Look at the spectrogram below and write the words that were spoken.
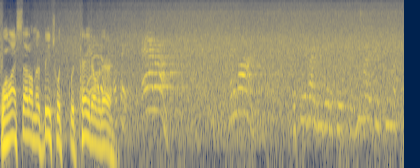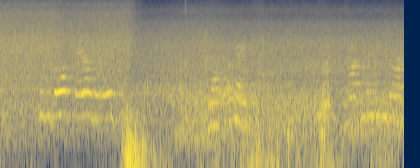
while I sit on the beach with, with Kate over there. Okay, Adam! Hang on. Let's see if I can get a picture. You might be too much. Can you go up there on the ridge? No, okay. No, you're gonna be too dark.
